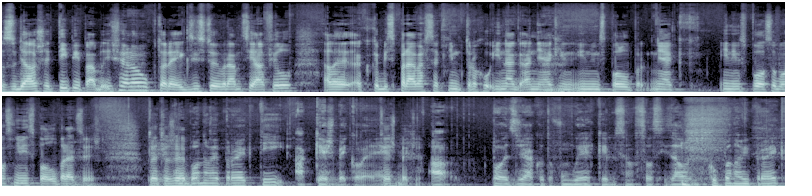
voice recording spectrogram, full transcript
To sú ďalšie typy publisherov, ktoré existujú v rámci afilu, ale ako keby správaš sa k ním trochu inak a nejakým iným, spolupr- nejak iným spôsobom s nimi spolupracuješ. Pretože kuponové projekty a cashbackové. Cashbacky. A povedz, že ako to funguje, keby som chcel si založiť kuponový projekt.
